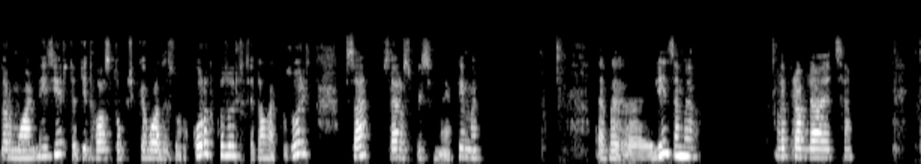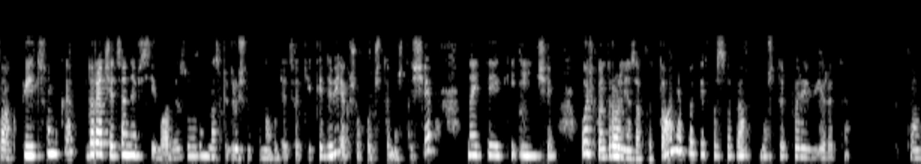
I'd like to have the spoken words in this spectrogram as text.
Нормальний зір, тоді два стопчики вади зору, короткозорість і далекозорість. Все, все розписано, якими е, е, лінзами виправляється. Так, підсумки. До речі, це не всі вади зору. У нас в підручнику наводяться тільки дві. Якщо хочете, можете ще знайти які інші. Ось контрольні запитання, по яких ви себе можете перевірити. Так.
